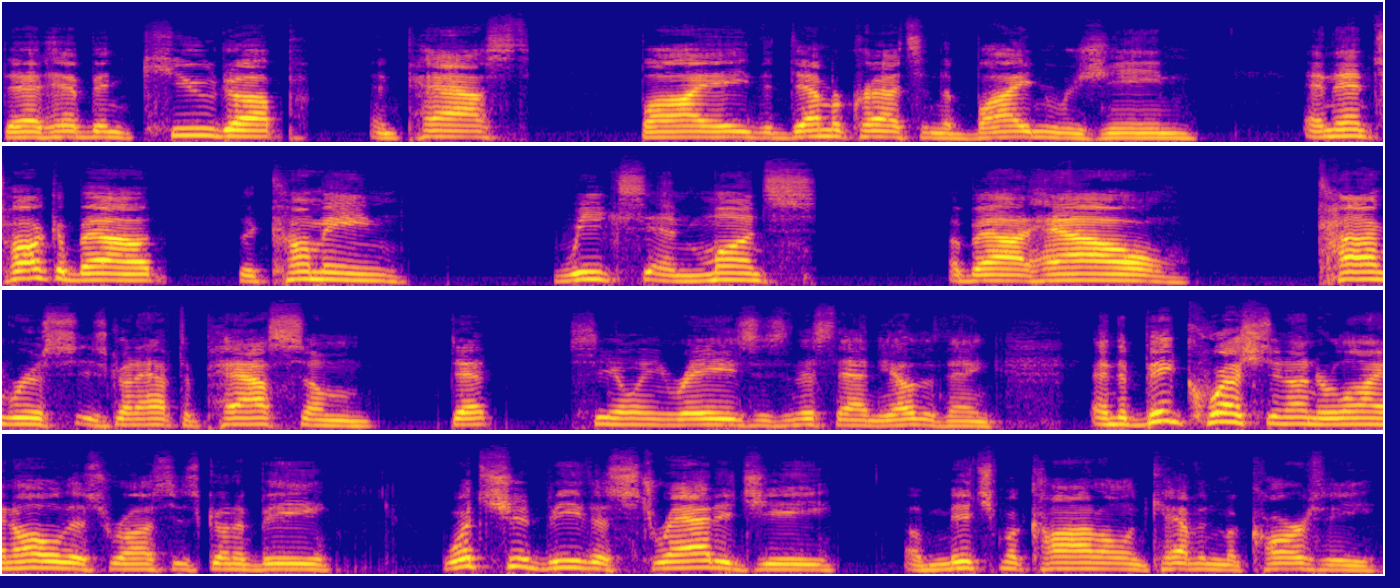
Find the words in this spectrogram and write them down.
that have been queued up and passed by the Democrats and the Biden regime and then talk about the coming weeks and months about how Congress is going to have to pass some debt ceiling raises and this, that, and the other thing. And the big question underlying all of this, Russ, is going to be what should be the strategy of Mitch McConnell and Kevin McCarthy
